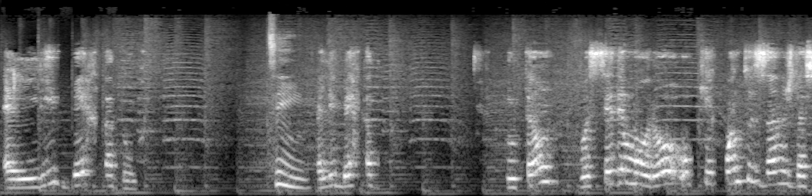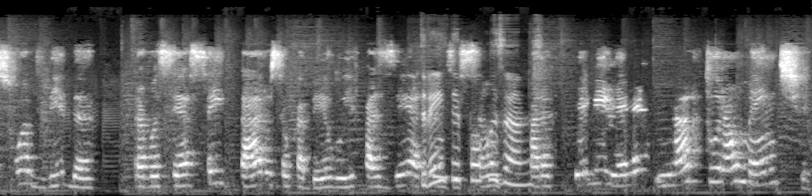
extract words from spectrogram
é libertador. Sim. É libertador. Então, você demorou o que? Quantos anos da sua vida para você aceitar o seu cabelo e fazer a transição para que ele é naturalmente.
